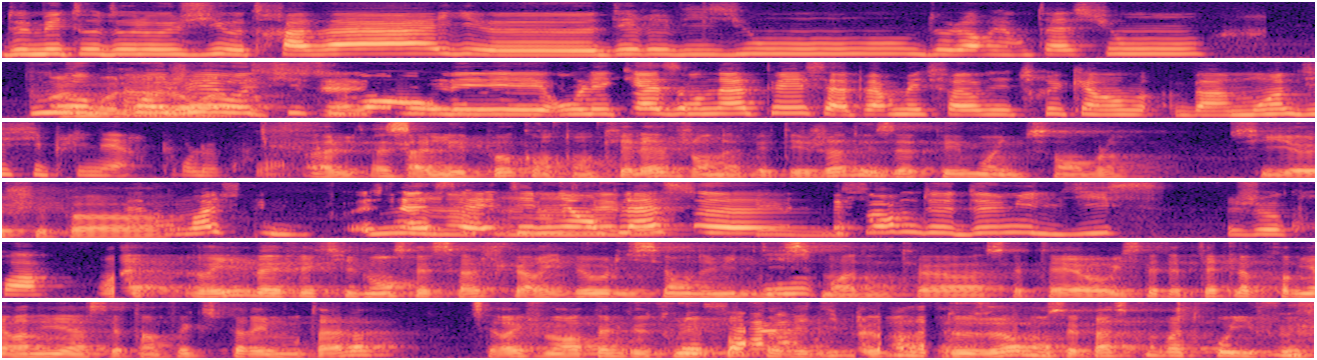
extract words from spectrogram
de méthodologie au travail, euh, des révisions, de l'orientation. Tous Ouais, nos projets alors- aussi souvent on les, on les case en AP, ça permet de faire des trucs hein, bah, moins disciplinaires pour le coup. À l'époque, en tant qu'élève, j'en avais déjà des AP, moi, il me semble. Si, euh, je sais pas. Alors moi, je ça, a été mis en place fait, euh, réforme de 2010, je crois. Ouais, oui, bah, effectivement, c'est ça. Je suis arrivé au lycée en 2010, moi. Donc, euh, c'était oui, c'était peut-être la première année, hein, c'était un peu expérimental. C'est vrai que je me rappelle que tous les profs avaient dit bah, là, on a deux heures, on sait pas ce qu'on va trop y foutre,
